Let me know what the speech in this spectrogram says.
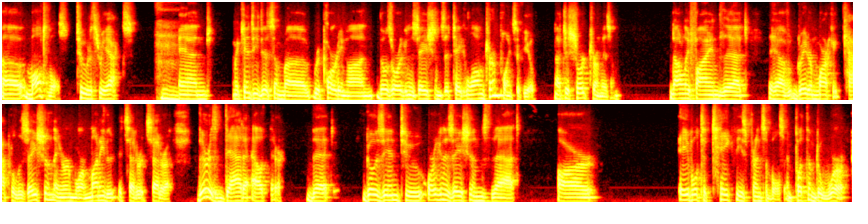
uh, multiples, two to three x. Hmm. And McKinsey did some uh, reporting on those organizations that take long term points of view, not just short termism. Not only find that they have greater market capitalization, they earn more money, et cetera, et cetera. There is data out there that goes into organizations that are able to take these principles and put them to work.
